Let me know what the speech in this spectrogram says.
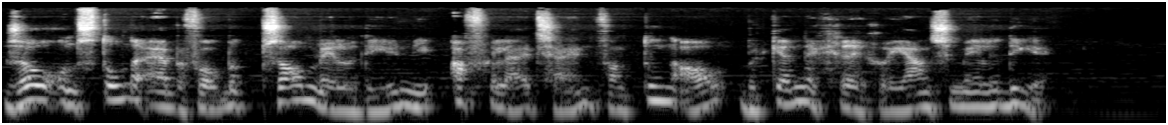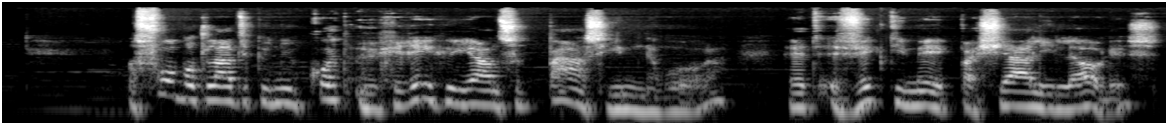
Zo ontstonden er bijvoorbeeld psalmmelodieën die afgeleid zijn van toen al bekende Gregoriaanse melodieën. Als voorbeeld laat ik u nu kort een Gregoriaanse paashymne horen het Victime Partiali Laudis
